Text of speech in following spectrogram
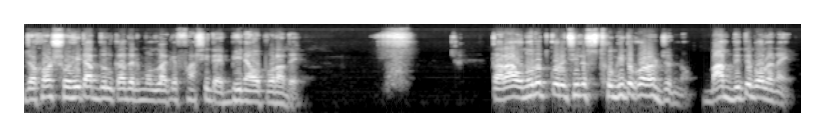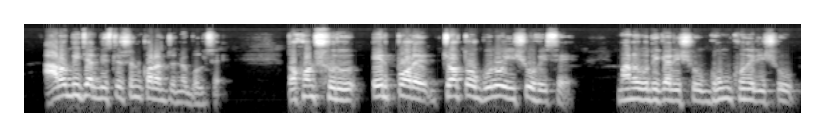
যখন শহীদ আব্দুল কাদের মোল্লাকে ফাঁসি দেয় বিনা অপরাধে। তারা অনুরোধ করেছিল স্থগিত করার জন্য, বাদ দিতে বলে নাই আরও বিচার বিশ্লেষণ করার জন্য বলছে। তখন শুরু, এরপরে যতগুলো ইস্যু হয়েছে, মানবাধিকার ইস্যু, গুম খুনের ইস্যু,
